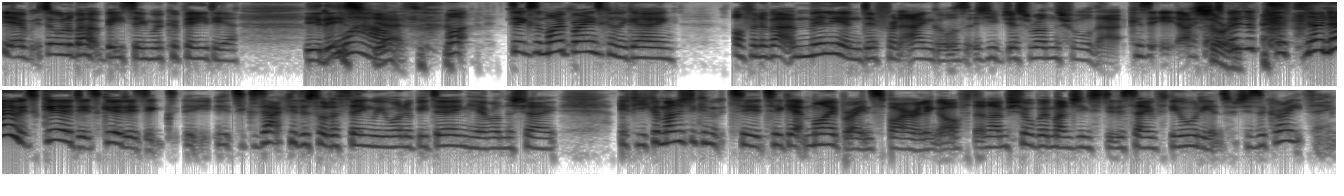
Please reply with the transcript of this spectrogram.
Yeah it's all about beating wikipedia. It is wow. yes. My, dixon my brain's kind of going often about a million different angles as you've just run through all that. Because I, I, suppose, if, if, no, no, it's good. It's good. It's it's exactly the sort of thing we want to be doing here on the show. If you can manage to, to, to get my brain spiraling off, then I'm sure we're managing to do the same for the audience, which is a great thing.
